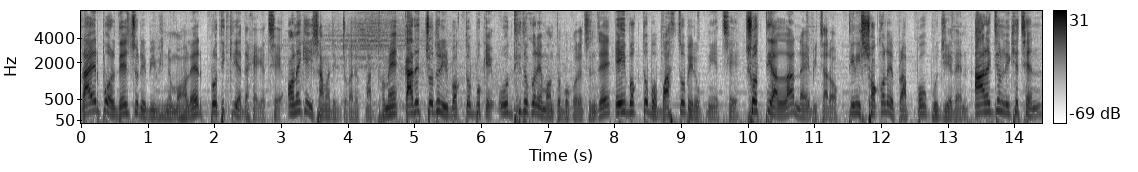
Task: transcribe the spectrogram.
রায়ের পর দেশজুড়ে বিভিন্ন মহলের প্রতিক্রিয়া দেখা গেছে। অনেকেই সামাজিক যোগাযোগ মাধ্যমে কাদের চৌধুরীর বক্তব্যকে উদ্ধৃত করে মন্তব্য করেছেন যে, এই বক্তব্য বাস্তবে রূপ নিয়েছে। সত্যি আল্লাহ, ন্যায় বিচারক। তিনি সকলের প্রাপ্য বুঝিয়ে দেন। আরেকজন লিখেছেন,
